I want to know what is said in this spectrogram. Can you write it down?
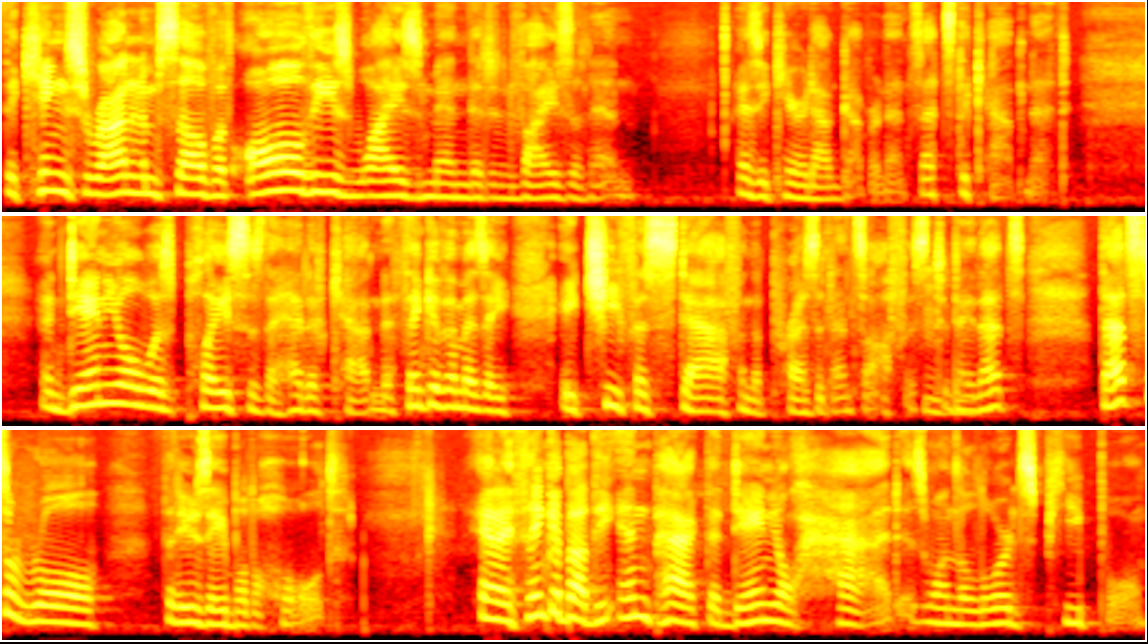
The king surrounded himself with all these wise men that advised him as he carried out governance. That's the cabinet. And Daniel was placed as the head of cabinet. Think of him as a, a chief of staff in the president's office mm-hmm. today. That's, that's the role that he was able to hold. And I think about the impact that Daniel had as one of the Lord's people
